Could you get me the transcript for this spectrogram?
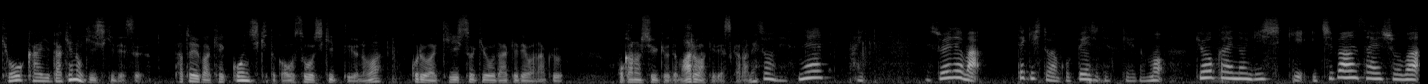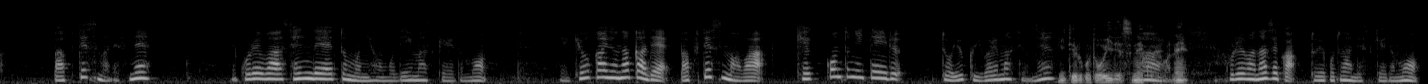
教会だけの儀式です。例えば結婚式とかお葬式っていうのはこれはキリスト教だけではなく他の宗教でもあるわけですからね。そうですね。はい。それではテキストは5ページですけれども教会の儀式一番最初はバプテスマですね。これは洗礼とも日本語で言いますけれども教会の中でバプテスマは結婚と似ているとよく言われますよね。似てること多いですね、はい、これはねこれはなぜかということなんですけれども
